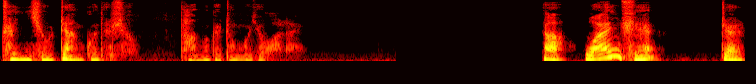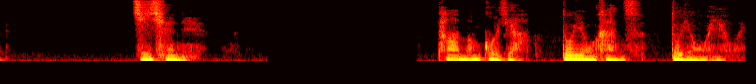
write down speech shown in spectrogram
春秋战国的时候，他们跟中国有往来，啊，完全这几千年，他们国家都用汉字，都用文言文。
